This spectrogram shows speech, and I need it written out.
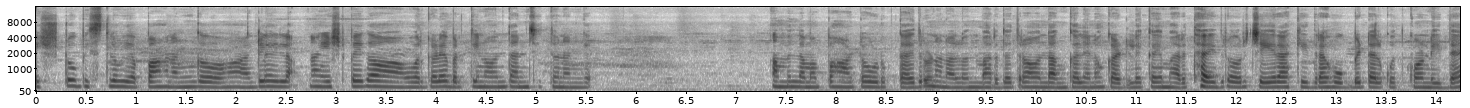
ಎಷ್ಟು ಬಿಸಿಲು ಯಪ್ಪ, ನಂಗೆ ಆಗಲೇ ಇಲ್ಲ. ನಾನು ಎಷ್ಟು ಬೇಗ ಹೊರ್ಗಡೆ ಬರ್ತೀನೋ ಅಂತ ಅನಿಸಿತ್ತು ನನಗೆ. ಆಮೇಲೆ ನಮ್ಮಪ್ಪ ಆಟೋ ಹುಡುಕ್ತಾಯಿದ್ರು ನಾನು ಅಲ್ಲೊಂದು ಮರದ ಹತ್ರ ಒಂದು ಅಂಕಲ್ ಏನೋ ಕಡಲೆಕಾಯಿ ಮಾರ್ತಾಯಿದ್ರು ಅವ್ರು ಚೇರ್ ಹಾಕಿದ್ರ ಹೋಗ್ಬಿಟ್ಟು ಅಲ್ಲಿ ಕೂತ್ಕೊಂಡಿದ್ದೆ.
